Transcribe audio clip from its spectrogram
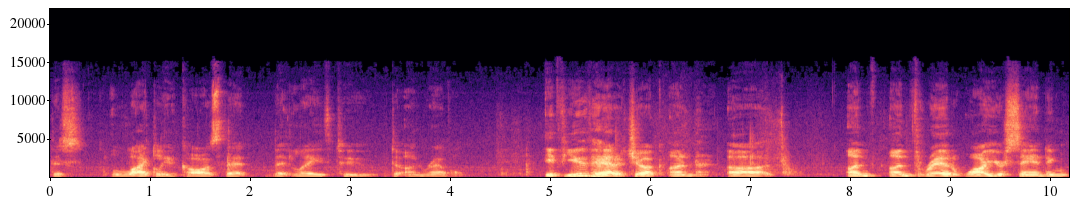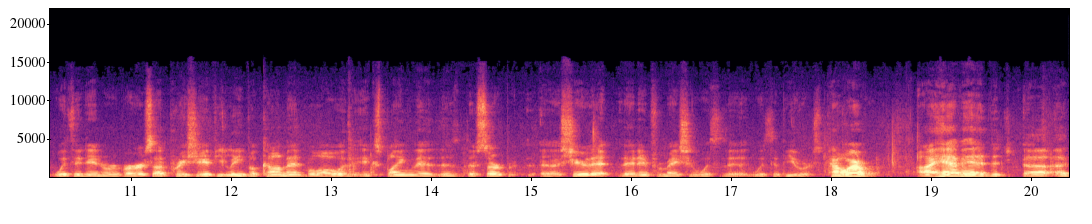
that's likely to cause that that lathe to to unravel if you've had a chuck un, uh, un, unthread while you're sanding with it in reverse, I'd appreciate if you leave a comment below and explain the, the, the serpent, uh, share that, that information with the, with the viewers. However, I have had the, uh,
